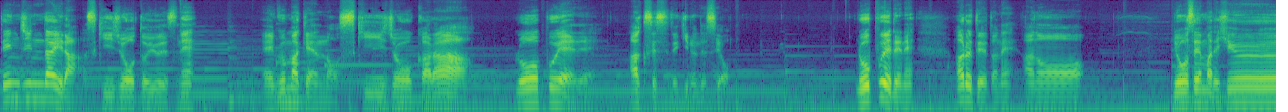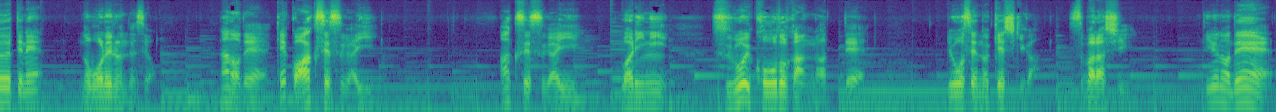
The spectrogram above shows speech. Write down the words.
天神平スキー場というですね、えー、群馬県のスキー場からロープウェイでアクセスできるんですよ。ロープウェイでね、ある程度ね、あのー、稜線までヒューってね、登れるんですよ。なので、結構アクセスがいい。アクセスがいい割に、すごい高度感があって、稜線の景色が素晴らしい。っていうので、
